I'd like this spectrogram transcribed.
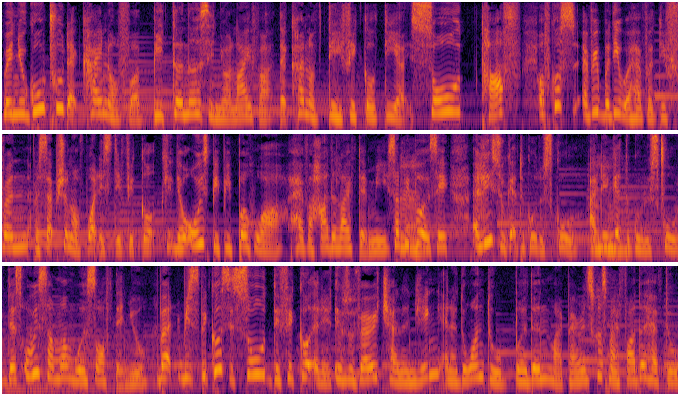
when you go through that kind of uh, bitterness in your life, uh, that kind of difficulty, uh, it's so tough. Of course, everybody will have a different perception of what is difficult. There will always be people who are have a harder life than me. Some people will say, at least you get to go to school. I didn't get to go to school. There's always someone worse off than you. But it's because it's so difficult and it, it was very challenging and I don't want to burden my parents because my father have to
